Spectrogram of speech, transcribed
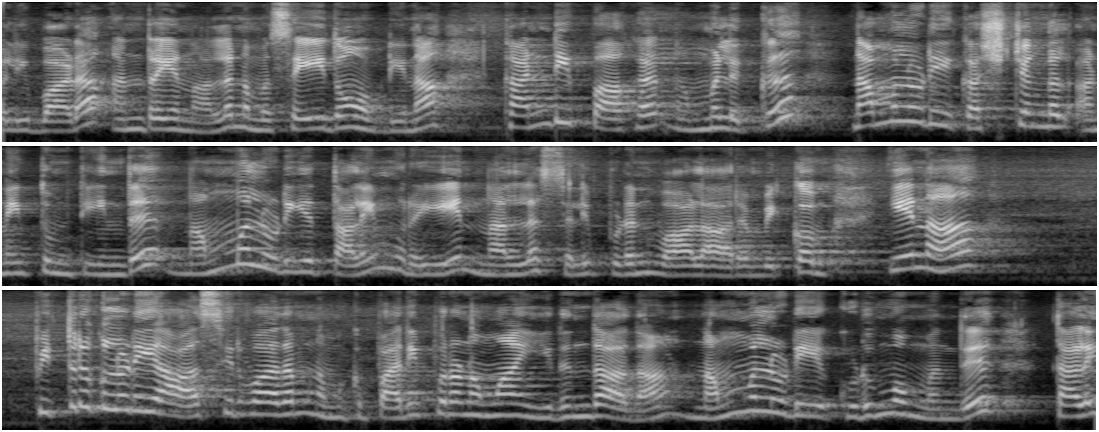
வழிபாடை அன்றைய நாளில் நம்ம செய்தோம் அப்படின்னா கண்டிப்பாக நம்மளுக்கு நம்மளுடைய கஷ்டங்கள் அனைத்தும் தீர்ந்து நம்மளுடைய தலைமுறையே நல்ல செழிப்புடன் வாழ ஆரம்பிக்கும். ஏன்னா பித்ருக்களுடைய ஆசீர்வாதம் நமக்கு பரிபூரணமாக இருந்தால் தான் நம்மளுடைய குடும்பம் வந்து தலை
